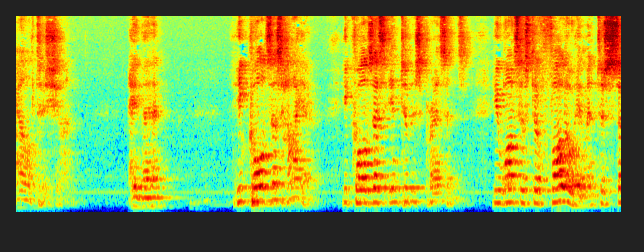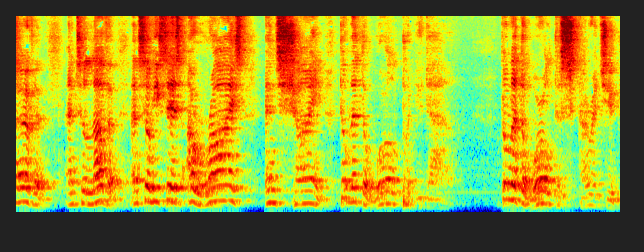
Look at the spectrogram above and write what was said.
hell to shun. Amen. He calls us higher. He calls us into His presence. He wants us to follow Him and to serve Him and to love Him. And so He says, Arise and shine. Don't let the world put you down. Don't let the world discourage you.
